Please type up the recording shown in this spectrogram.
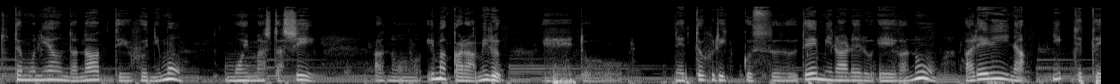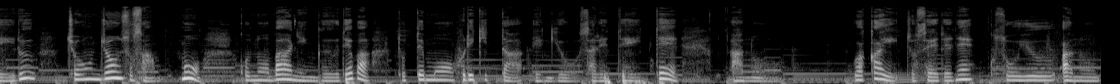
とても似合うんだなっていうふうにも思いましたしあの今から見る、えーと、ネットフリックスで見られる映画の「バレリーナ」に出ているチョン・ジョンソさんもこの「バーニング」ではとっても振り切った演技をされていてあの若い女性でねそういうあの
